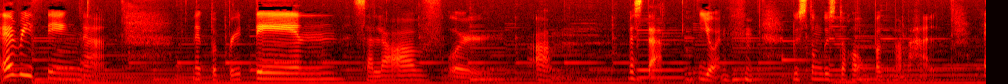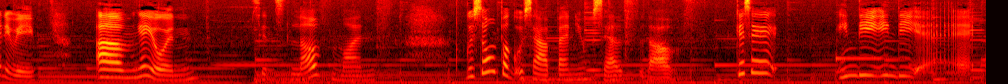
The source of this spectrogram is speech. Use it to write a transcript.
everything na nagpa-pertain sa love or um, basta, yun. Gustong gusto ko ang pagmamahal. Anyway, um, ngayon, since love month, gusto kong pag-usapan yung self-love. Kasi hindi hindi eh,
